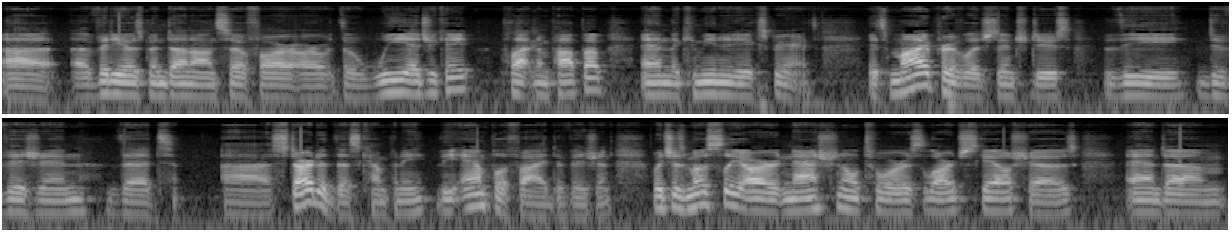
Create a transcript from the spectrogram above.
uh, a video has been done on so far are the We Educate, Platinum Pop-Up, and the Community Experience. It's my privilege to introduce the division that uh, started this company, the Amplify division, which is mostly our national tours, large-scale shows, and um,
